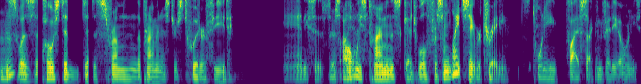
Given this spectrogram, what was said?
Mhm. This was posted uh, this is from the Prime Minister's Twitter feed. And he says, There's Oh, always yes. time in the schedule for some lightsaber trading. It's a 25 second video. And he's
